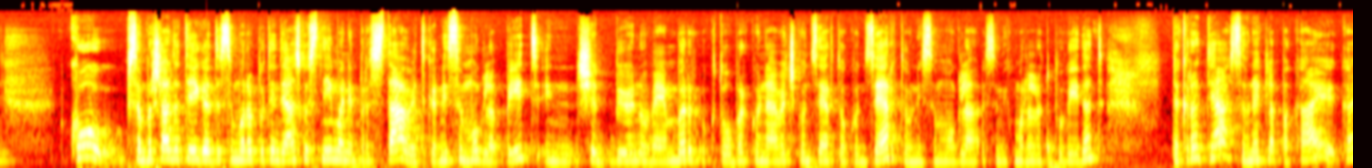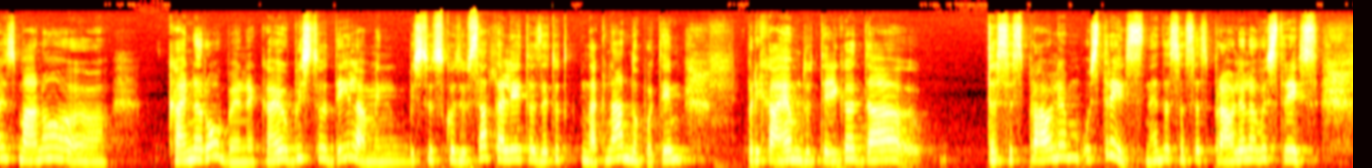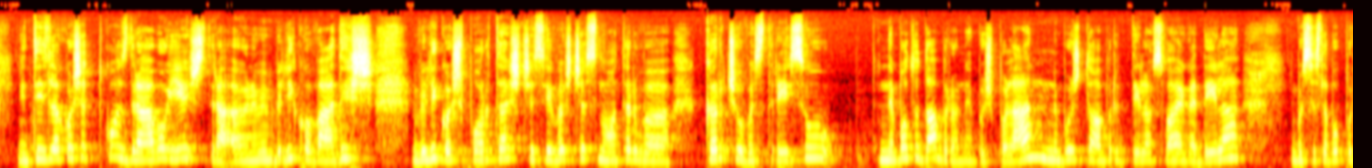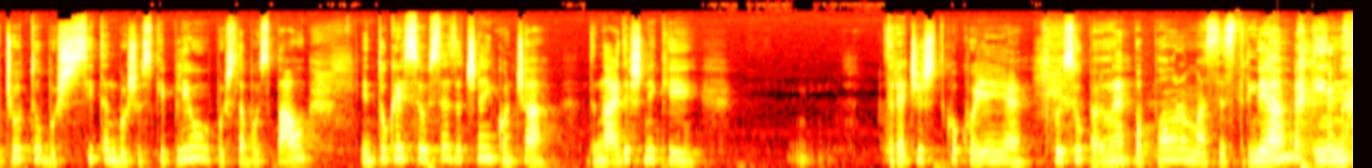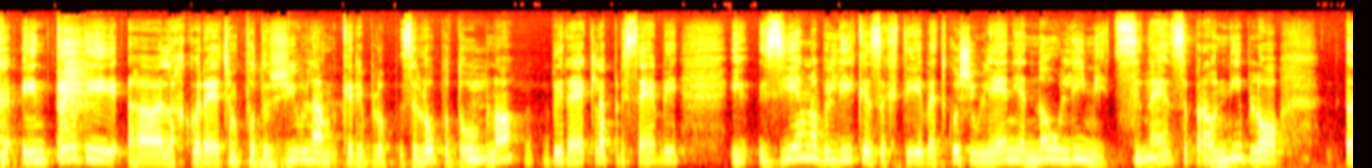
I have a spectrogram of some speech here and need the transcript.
Ko sem prišla do tega, da sem morala potem dejansko snemanje predstaviti, ker nisem mogla pet, in še bil je november, oktober, ko je največ koncertov, koncertov, nisem mogla, sem jih morala odpovedati. Takrat ja, sem rekla, pa kaj, kaj z mano, uh, kaj narobe, ne? kaj v bistvu delam. In v bistvu skozi vsa ta leta, zdaj tudi naknadno potem prihajam do tega, da da se spravljam v stres, ne? da sem se spravljala v stres. In ti lahko še tako zdravo ješ, vem, veliko vadiš, veliko športaš, če si vse čas noter v krču, v stresu, ne bo to dobro, ne boš bolan, ne boš dobro delal svojega dela, boš se slabo počutil, boš siten, boš uskipljiv, boš slabo spal. In tukaj se vse začne in konča, da najdeš neki. Rečeš, kako je, je. Tako je super. Ne? Popolnoma se strinjam. Ja. in, in tudi uh, lahko rečem, podoživljam, ker je bilo zelo podobno, mm. bi rekla pri sebi. Izjemno velike zahteve, tako življenje, no limits. Mm. Se pravi, ni bilo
